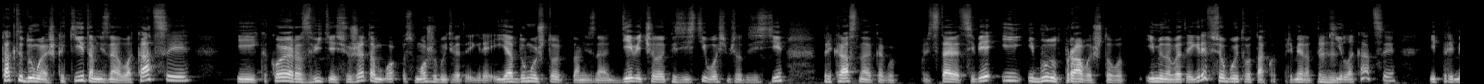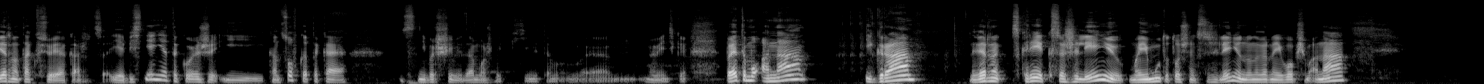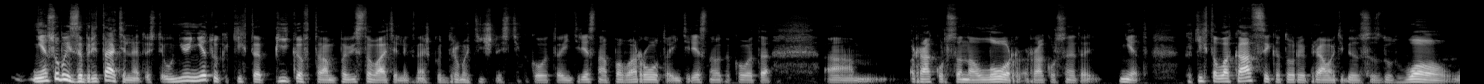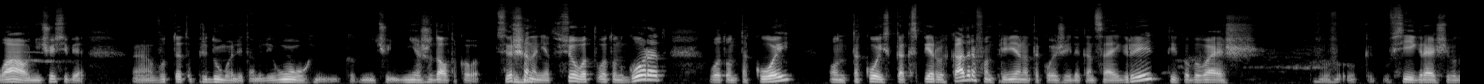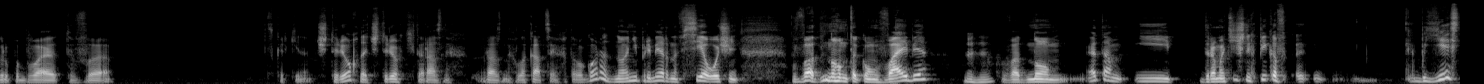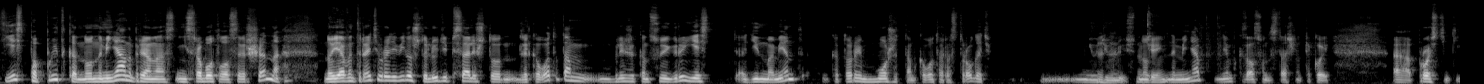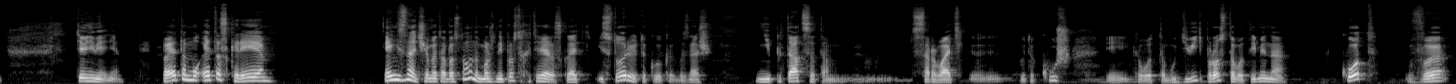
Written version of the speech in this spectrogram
Как ты думаешь, какие там, не знаю, локации и какое развитие сюжета может быть в этой игре? И я думаю, что, там, не знаю, 9 человек из 10, 8 человек из 10 прекрасно как бы представят себе и, и будут правы, что вот именно в этой игре все будет вот так вот, примерно mm-hmm. такие локации, и примерно так все и окажется. И объяснение такое же, и концовка такая, с небольшими, да, может быть, какими-то э, моментиками. Поэтому она, игра, наверное, скорее, к сожалению, моему-то точно к сожалению, но, наверное, и в общем, она не особо изобретательная, то есть у нее нету каких-то пиков там повествовательных, знаешь, какой-то драматичности, какого-то интересного поворота, интересного какого-то эм, ракурса на лор, ракурса на это нет. Каких-то локаций, которые прямо тебе создадут, вау, вау, ничего себе, э, вот это придумали там, или ух, ничего, не ожидал такого. Совершенно mm-hmm. нет. Все, вот, вот он город, вот он такой, он такой, как с первых кадров, он примерно такой же и до конца игры. Ты побываешь, в, все играющие в игру побывают в скольки там, четырех, да, четырех каких-то разных, разных локациях этого города, но они примерно все очень в одном таком вайбе, uh-huh. в одном этом, и драматичных пиков э, как бы есть, есть попытка, но на меня, например, она не сработала совершенно. Но я в интернете вроде видел, что люди писали, что для кого-то там ближе к концу игры есть один момент, который может там кого-то растрогать. Не удивлюсь. Но okay. на меня, мне показался он достаточно такой а, простенький. Тем не менее. Поэтому это скорее... Я не знаю, чем это обосновано. Можно не просто хотели рассказать историю такую, как бы, знаешь, не пытаться там сорвать э, какой-то куш и кого-то там удивить. Просто вот именно код в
